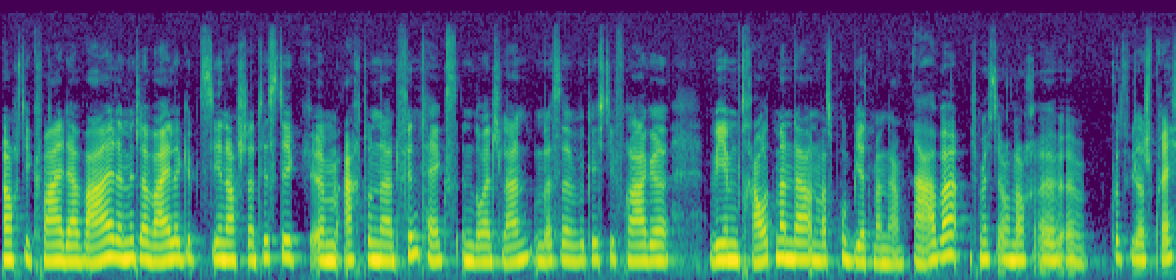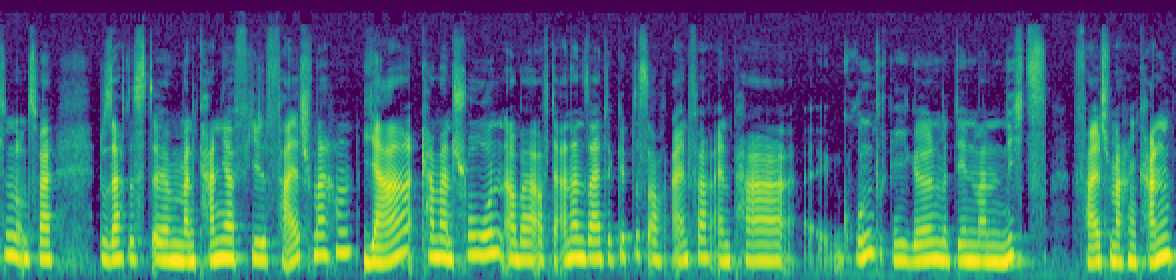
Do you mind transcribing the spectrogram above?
auch die Qual der Wahl, denn mittlerweile gibt es je nach Statistik 800 ähm, Fintechs in Deutschland. Und das ist ja wirklich die Frage, wem traut man da und was probiert man da. Aber ich möchte auch noch äh, kurz widersprechen. Und zwar, du sagtest, äh, man kann ja viel falsch machen. Ja, kann man schon, aber auf der anderen Seite gibt es auch einfach ein paar äh, Grundregeln, mit denen man nichts falsch machen kann.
